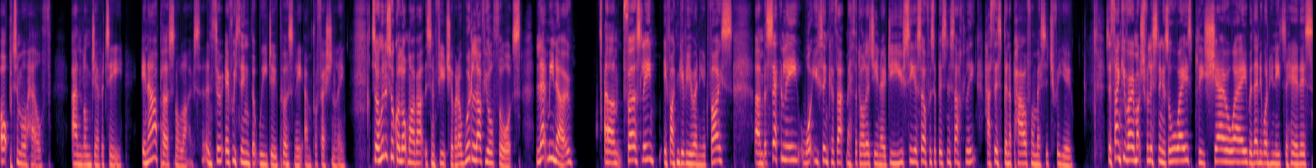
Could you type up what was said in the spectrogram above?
optimal health and longevity in our personal lives and through everything that we do personally and professionally. So I'm going to talk a lot more about this in future, but I would love your thoughts. Let me know um, firstly, if I can give you any advice, um, but secondly, what you think of that methodology. You know, do you see yourself as a business athlete? Has this been a powerful message for you? So, thank you very much for listening. As always, please share away with anyone who needs to hear this,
